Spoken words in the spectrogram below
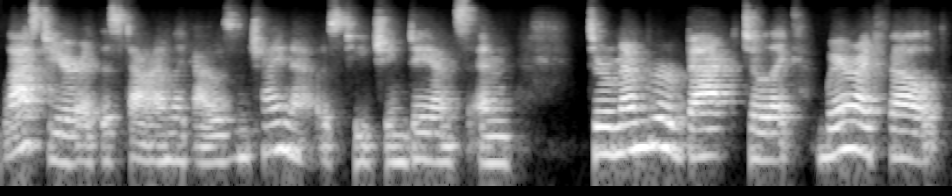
last year at this time like i was in china i was teaching dance and to remember back to like where i felt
